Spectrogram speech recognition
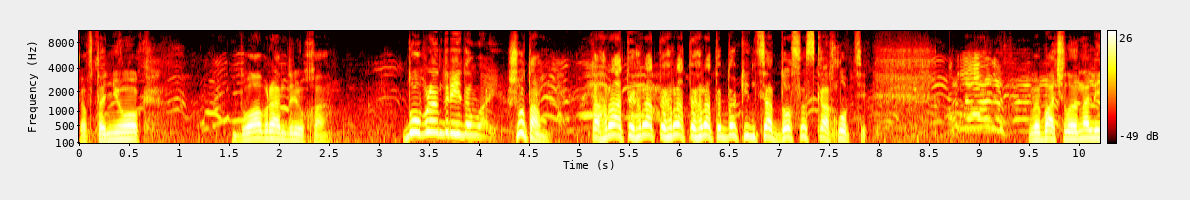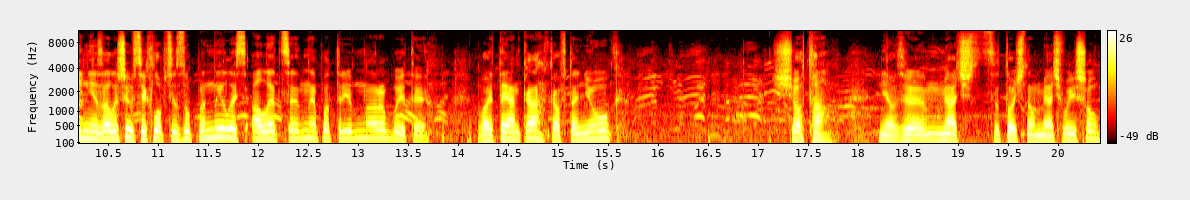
Ковтанюк. Добре, Андрюха. Добре, Андрій, давай. Що там? Та грати, грати, грати, грати до кінця, до свиска, хлопці. Ви бачили, на лінії залишився, хлопці зупинились, але це не потрібно робити. Вайтенка, Ковтанюк. Що там? Ні, вже м'яч, це точно м'яч вийшов.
